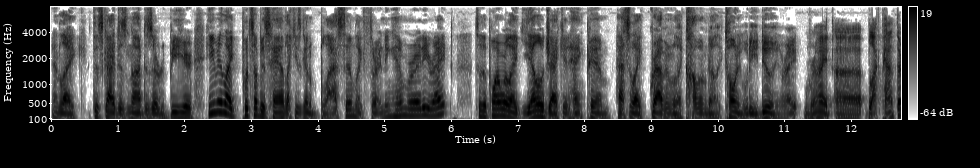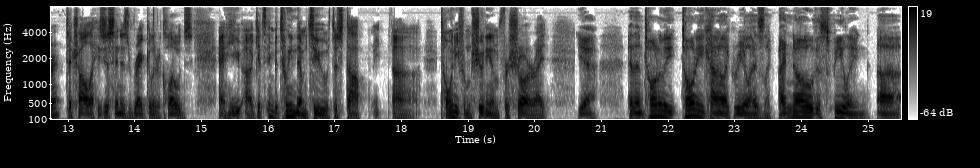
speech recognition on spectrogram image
And like this guy does not deserve to be here. He even like puts up his hand like he's gonna blast him, like threatening him already, right? To the point where like Yellow Jacket Hank Pym has to like grab him and like calm him down, like Tony, what are you doing, right? Right. Uh, Black Panther, T'Challa, he's just in his regular clothes, and he uh, gets in between them too to stop uh, Tony from shooting him for sure. Right. Yeah. And then Tony Tony kind of like realized like I know this feeling. Uh,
